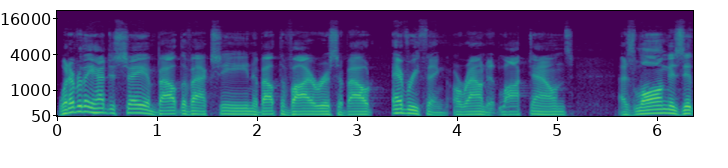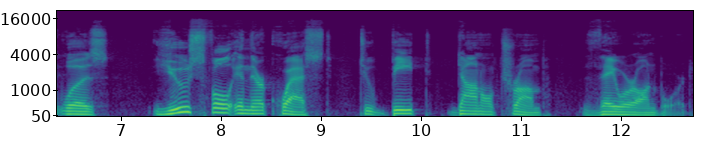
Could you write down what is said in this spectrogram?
Whatever they had to say about the vaccine, about the virus, about everything around it, lockdowns, as long as it was useful in their quest to beat Donald Trump, they were on board.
